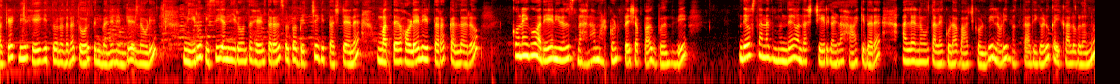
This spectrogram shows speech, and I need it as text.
ಬಕೆಟ್ ನೀರು ಹೇಗಿತ್ತು ಅನ್ನೋದನ್ನು ತೋರಿಸ್ತೀನಿ ಬನ್ನಿ ನಿಮಗೆ. ಇಲ್ಲಿ ನೋಡಿ, ನೀರು ಬಿಸಿಯ ನೀರು ಅಂತ ಹೇಳ್ತಾರೆ ಅದು ಸ್ವಲ್ಪ ಬೆಚ್ಚಗಿತ್ತು ಅಷ್ಟೇ ಮತ್ತು ಹೊಳೆ ನೀರು ಥರ ಕಲ್ಲರು ಕೊನೆಗೂ ಅದೇ ನೀರಲ್ಲಿ ಸ್ನಾನ ಮಾಡ್ಕೊಂಡು ಫ್ರೆಶ್ ಅಪ್ ಆಗಿ ಬಂದ್ವಿ. ದೇವಸ್ಥಾನದ ಮುಂದೆ ಒಂದಷ್ಟು ಚೇರ್ಗಳನ್ನ ಹಾಕಿದ್ದಾರೆ. ಅಲ್ಲೇ ನಾವು ತಲೆ ಕೂಡ ಬಾಚ್ಕೊಂಡ್ವಿ. ನೋಡಿ, ಭಕ್ತಾದಿಗಳು ಕೈಕಾಲುಗಳನ್ನು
